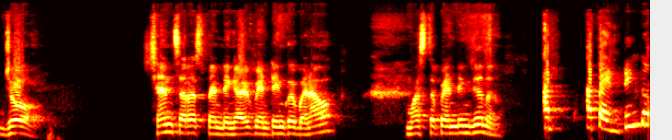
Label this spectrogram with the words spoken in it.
જો, છે ને સરસ પેન્ટિંગ આવી પેન્ટિંગ કોઈ બનાવો? મસ્ત પેન્ટિંગ છે ને? આ પેન્ટિંગ તો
